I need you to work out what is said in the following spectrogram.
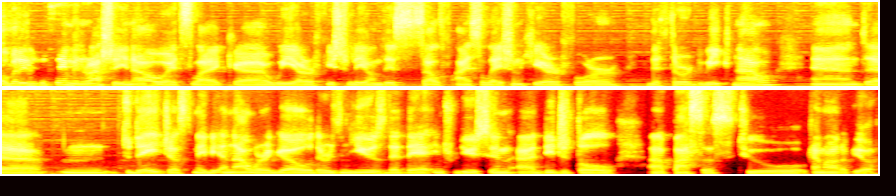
Oh, but it's the same in Russia. You know, it's like uh, we are officially on this self isolation here for the third week now. And uh, um, today, just maybe an hour ago, there is news that they're introducing uh, digital uh, passes to come out of your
